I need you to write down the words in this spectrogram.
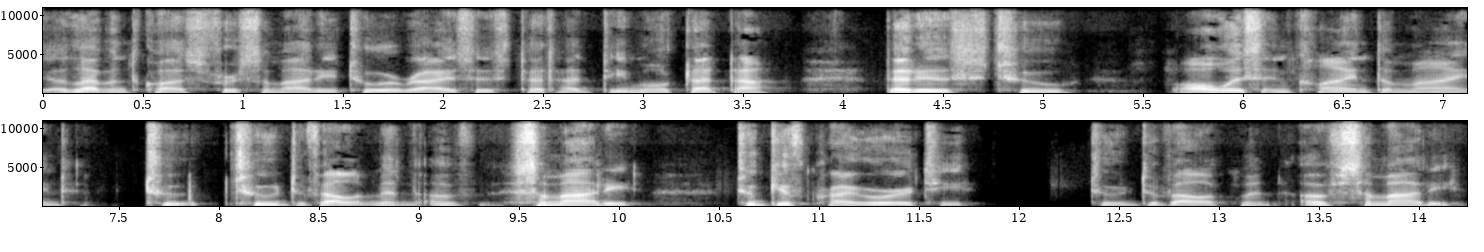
eleventh cause for samadhi to arise is tatadimotata, that is to always incline the mind to to development of samadhi, to give priority to development of samadhi.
